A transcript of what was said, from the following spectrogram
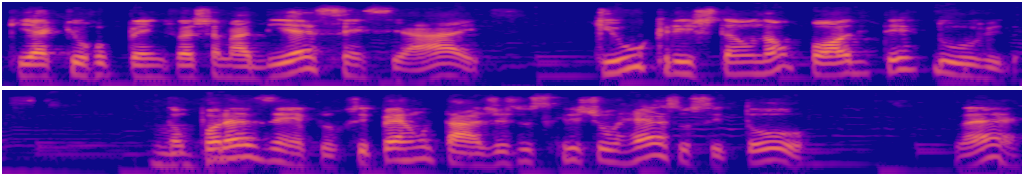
que é que o Rupend vai chamar de essenciais, que o cristão não pode ter dúvidas. Então, por uhum. exemplo, se perguntar, Jesus Cristo ressuscitou, né?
